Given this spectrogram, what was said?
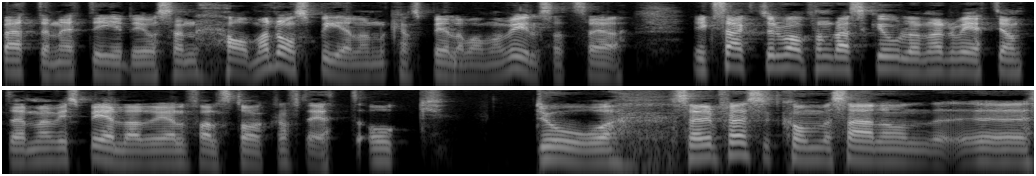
Battlenet-id och sen har man de spelen och kan spela vad man vill. så att säga. Exakt hur det var på de där skolorna det vet jag inte, men vi spelade i alla fall Starcraft 1. Och då så det plötsligt kommer så här någon eh,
